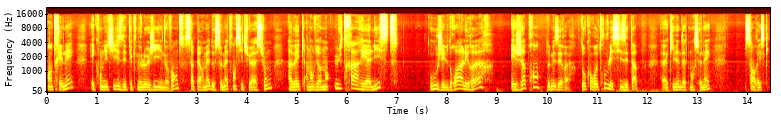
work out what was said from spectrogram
entraîner et qu'on utilise des technologies innovantes, ça permet de se mettre en situation avec un environnement ultra réaliste où j'ai le droit à l'erreur, et j'apprends de mes erreurs. Donc on retrouve les six étapes euh, qui viennent d'être mentionnées sans risque.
